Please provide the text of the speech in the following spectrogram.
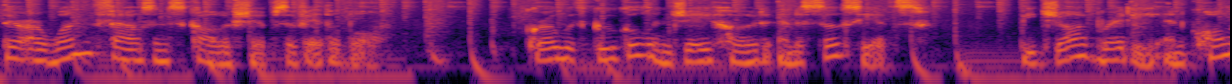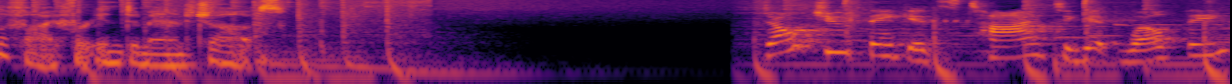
There are 1,000 scholarships available. Grow with Google and J. Hood and Associates. Be job ready and qualify for in demand jobs. Don't you think it's time to get wealthy?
